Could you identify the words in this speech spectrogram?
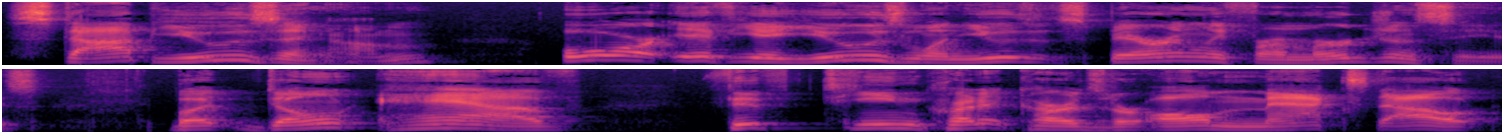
stop using them. Or if you use one, use it sparingly for emergencies, but don't have 15 credit cards that are all maxed out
